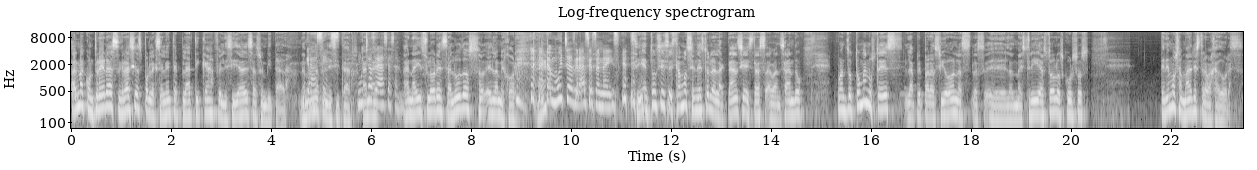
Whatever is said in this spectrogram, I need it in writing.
Alma Contreras, gracias por la excelente plática. Felicidades a su invitada. La mando a felicitar. Muchas gracias, Alma. Anaís Flores, saludos, es la mejor. ¿eh? Muchas gracias, Anaís. sí, entonces estamos en esto de la lactancia, estás avanzando. Cuando toman ustedes la preparación, las, las, eh, las maestrías, todos los cursos, tenemos a madres trabajadoras,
